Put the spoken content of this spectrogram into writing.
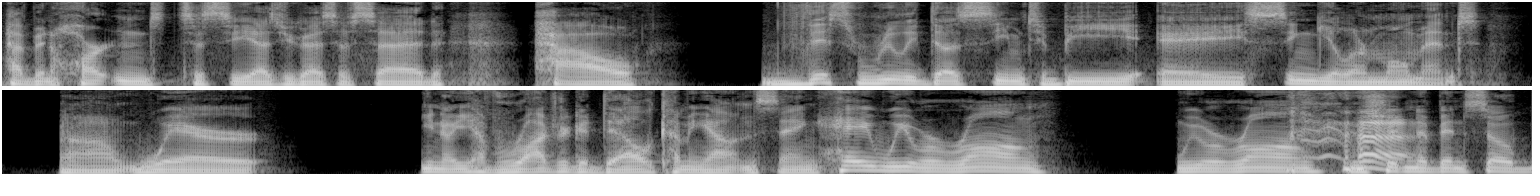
have been heartened to see, as you guys have said, how this really does seem to be a singular moment uh, where you know you have Roger Goodell coming out and saying, "Hey, we were wrong." We were wrong. We shouldn't have been so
